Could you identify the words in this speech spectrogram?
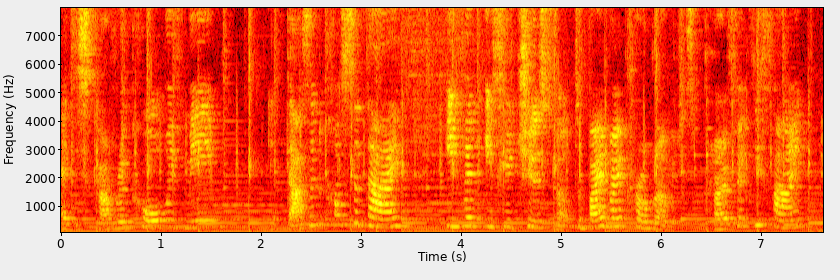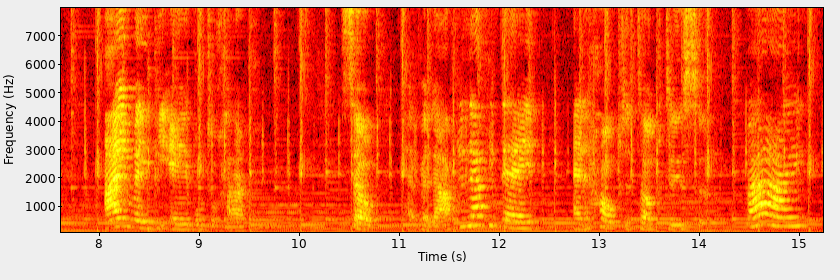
a discovery call with me. It doesn't cost a dime, even if you choose not to buy my program, which is perfectly fine. I may be able to help. So, have a lovely, lovely day and hope to talk to you soon. Bye!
